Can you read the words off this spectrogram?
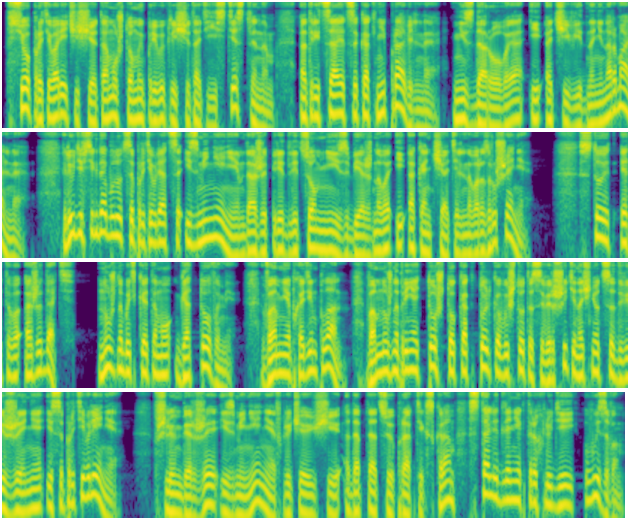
все противоречащее тому, что мы привыкли считать естественным, отрицается как неправильное, нездоровое и, очевидно, ненормальное. Люди всегда будут сопротивляться изменениям даже перед лицом неизбежного и окончательного разрушения. Стоит этого ожидать. Нужно быть к этому готовыми. Вам необходим план. Вам нужно принять то, что как только вы что-то совершите, начнется движение и сопротивление. В Шлюмберже изменения, включающие адаптацию практик скрам, стали для некоторых людей вызовом.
